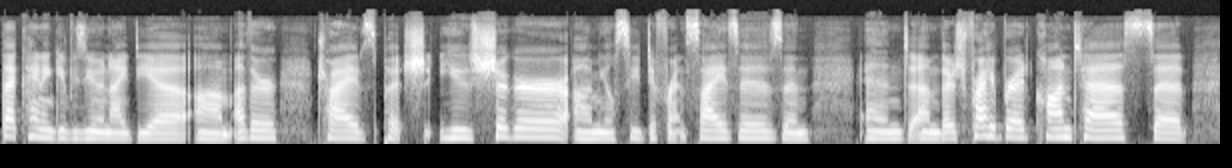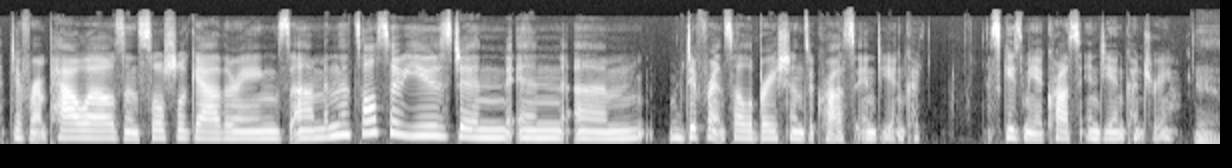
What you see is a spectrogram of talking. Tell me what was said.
that kind of gives you an idea. Um, other tribes put sh- use sugar. Um, you'll see different sizes and and um, there's fry bread contests at different powwows and social gatherings, um, and it's also used in in um, different celebrations across Indian. Co- excuse me, across Indian country. Yeah.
